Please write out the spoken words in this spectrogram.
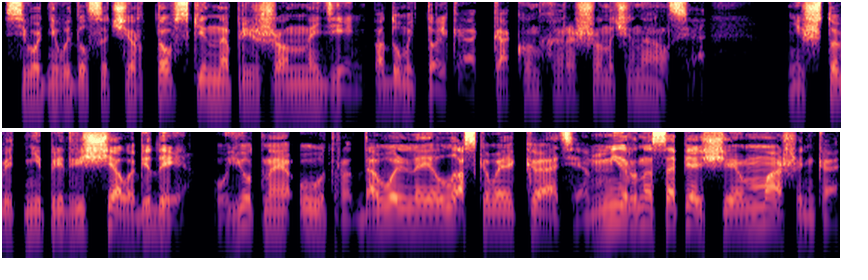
Сегодня выдался чертовски напряженный день. Подумать только, как он хорошо начинался. Ничто ведь не предвещало беды. Уютное утро, довольная и ласковая Катя, мирно сопящая Машенька,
